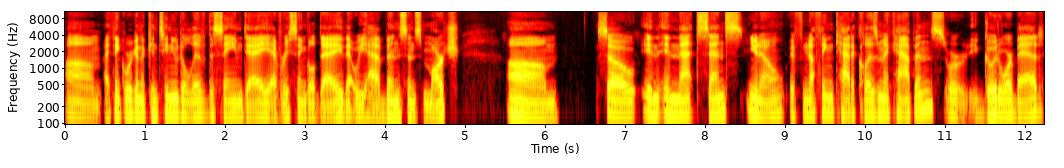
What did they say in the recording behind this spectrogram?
Um, I think we're going to continue to live the same day every single day that we have been since March. Um, so in in that sense, you know, if nothing cataclysmic happens or good or bad,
